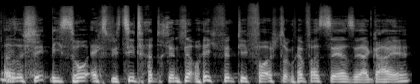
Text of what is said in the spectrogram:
Also es steht nicht so explizit da drin, aber ich finde die Vorstellung einfach sehr, sehr geil.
